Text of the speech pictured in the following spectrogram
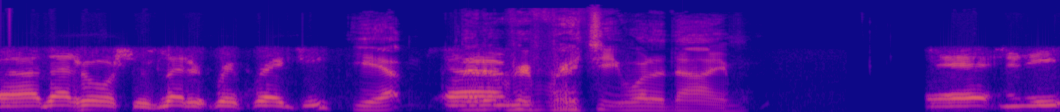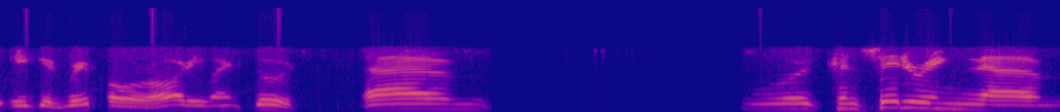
Uh, that horse was Let It Rip Reggie. Yep, Let it Um, rip, Reggie. What a name! Yeah, and he, he could rip all right. He went good. Um, we're considering um,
